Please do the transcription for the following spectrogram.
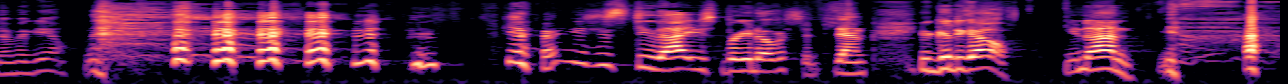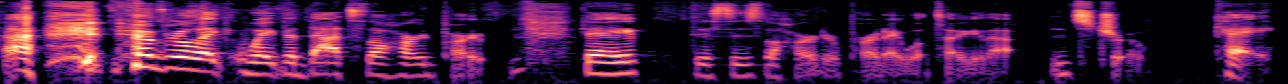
No big deal. you know, you just do that. You just bring it over, stitch it down. You're good to go. You're done. People are like, wait, but that's the hard part. Okay. This is the harder part. I will tell you that. It's true. Okay.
